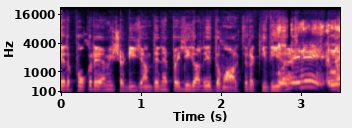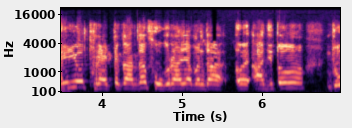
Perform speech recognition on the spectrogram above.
ਇਹ ਤਾਂ ਫੁਕਰੇ ਐਵੇਂ ਛੱਡੀ ਜਾਂਦੇ ਨੇ ਪਹਿਲੀ ਗੱਲ ਇਹ ਦਿਮਾਗ 'ਚ ਰੱਖੀ ਦੀ ਹੈ। ਨਹੀਂ ਨਹੀਂ ਨਹੀਂ ਉਹ ਥ੍ਰੈਟ ਕਰਦਾ ਫੁਕਰਾ ਜਿਹਾ ਬੰਦਾ। ਅੱਜ ਤੋਂ 2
